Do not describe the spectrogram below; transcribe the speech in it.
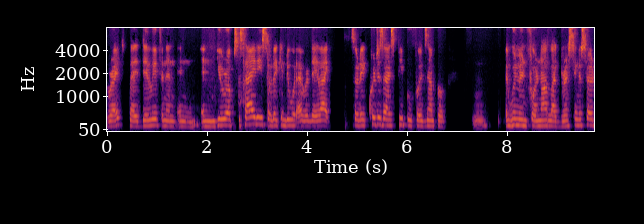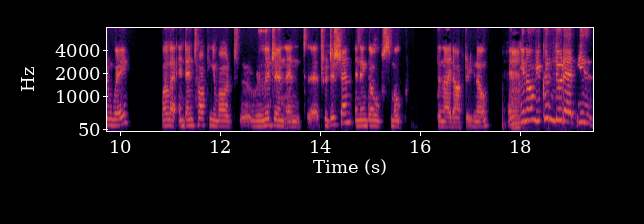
right? Like they live in an in, in Europe society, so they can do whatever they like. So they criticize people, for example, mm, women for not like dressing a certain way well, uh, and then talking about uh, religion and uh, tradition, and then go smoke the night after, you know. And mm. you know, you couldn't do that e-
